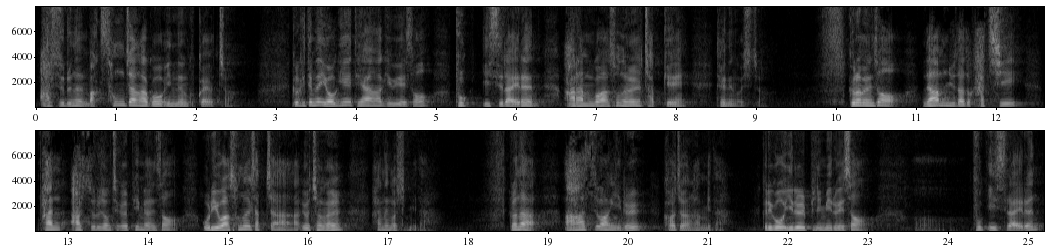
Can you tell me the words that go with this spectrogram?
아수르는 막 성장하고 있는 국가였죠. 그렇기 때문에 여기에 대항하기 위해서 북이스라엘은 아람과 손을 잡게 되는 것이죠. 그러면서 남유다도 같이 반아수르 정책을 피면서 우리와 손을 잡자 요청을 하는 것입니다. 그러나 아하스 왕이 이를 거절합니다. 그리고 이를 빌미로 해서 어, 북이스라엘은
